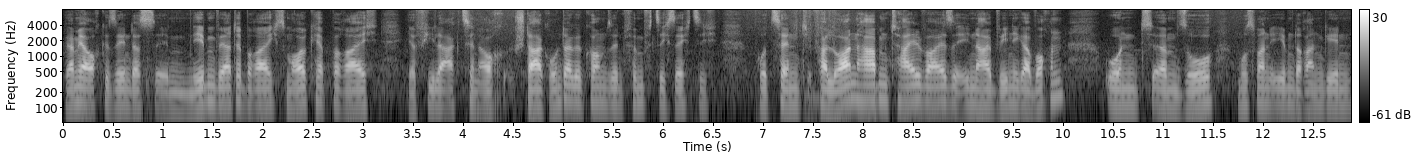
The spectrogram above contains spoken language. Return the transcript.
Wir haben ja auch gesehen, dass im Nebenwertebereich, Small Cap Bereich ja viele Aktien auch stark runtergekommen sind, 50, 60 Prozent verloren haben teilweise innerhalb weniger Wochen. Und ähm, so muss man eben daran gehen,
